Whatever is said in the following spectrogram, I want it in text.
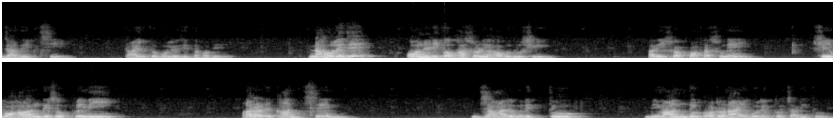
যা দেখছি, তাই তো বলে যেতে হবে। না হলে যে অনৃত ভাষণে হব দোষী। আর এইসব কথা শুনে সেই মহান দেশপ্রেমী আড়ালে কাঁদছেন। যাঁর মৃত্যু বিমান দুর্ঘটনায় বলে প্রচারিত।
